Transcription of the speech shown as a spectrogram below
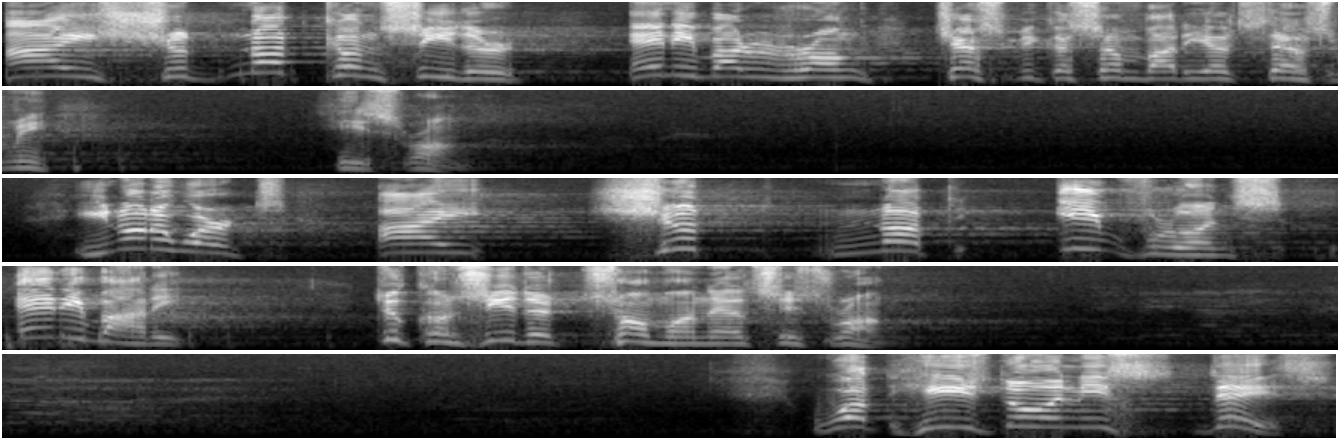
I should not consider anybody wrong just because somebody else tells me he's wrong. In other words, I should not influence anybody to consider someone else is wrong. What he's doing is this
